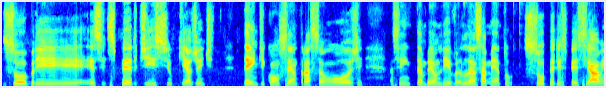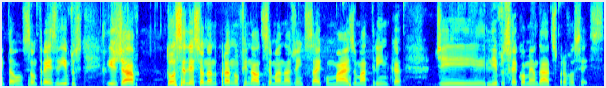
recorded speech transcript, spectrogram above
sobre esse desperdício que a gente tem de concentração hoje. Assim, também um livro, lançamento super especial. Então, são três livros e já estou selecionando para no final de semana a gente sair com mais uma trinca de livros recomendados para vocês.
